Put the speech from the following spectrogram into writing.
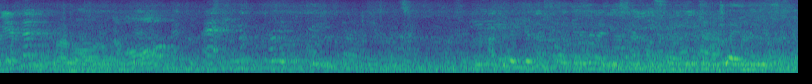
Sì, sì, Chinese.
